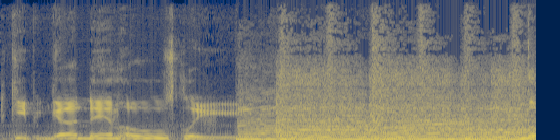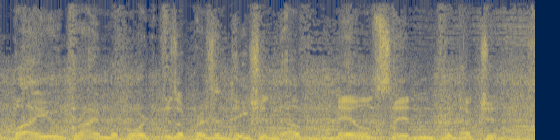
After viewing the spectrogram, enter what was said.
to keep your goddamn holes clean. The Bayou Crime Report is a presentation of Nailsin Productions.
